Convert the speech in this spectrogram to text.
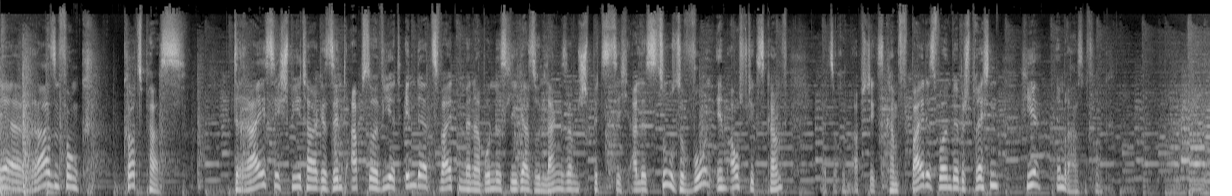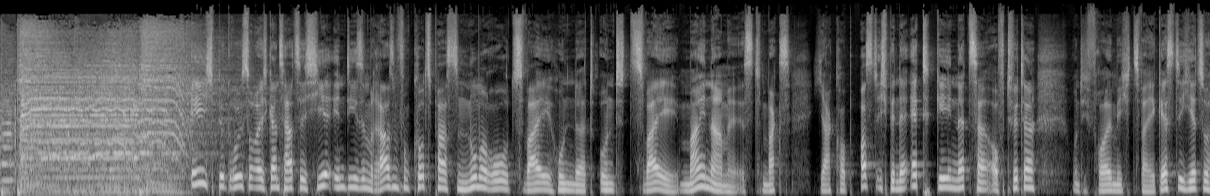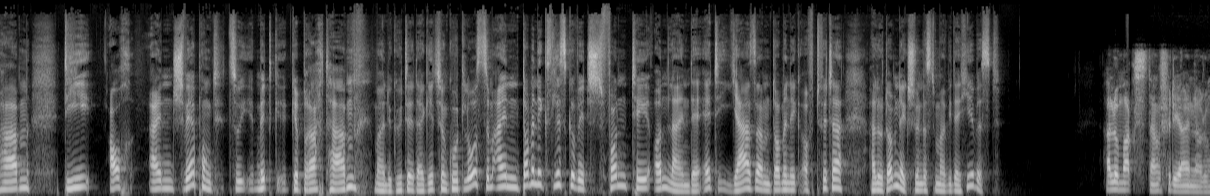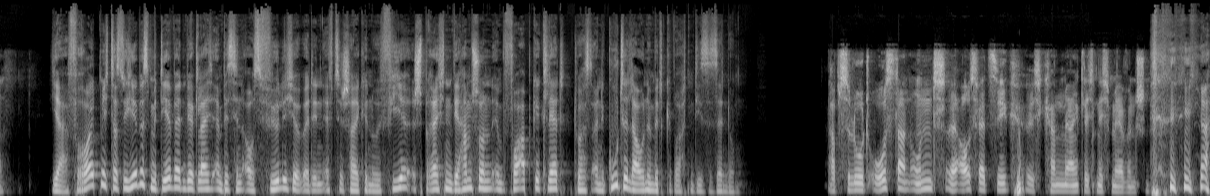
Der Rasenfunk Kurzpass. 30 Spieltage sind absolviert in der zweiten Männer-Bundesliga. So langsam spitzt sich alles zu, sowohl im Aufstiegskampf als auch im Abstiegskampf. Beides wollen wir besprechen hier im Rasenfunk. Ich begrüße euch ganz herzlich hier in diesem Rasenfunk Kurzpass Nummer 202. Mein Name ist Max Jakob Ost. Ich bin der Netzer auf Twitter und ich freue mich, zwei Gäste hier zu haben, die auch einen Schwerpunkt zu, mitgebracht haben. Meine Güte, da geht schon gut los. Zum einen Dominik Sliskovic von T-Online, der Ed Jasam Dominik auf Twitter. Hallo Dominik, schön, dass du mal wieder hier bist. Hallo Max, danke für die Einladung. Ja, freut mich, dass du hier bist. Mit dir werden wir gleich ein bisschen ausführlicher über den FC Schalke 04 sprechen. Wir haben schon im Vorab geklärt, du hast eine gute Laune mitgebracht in diese Sendung. Absolut Ostern und äh, Auswärtssieg. Ich kann mir eigentlich nicht mehr wünschen. ja,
